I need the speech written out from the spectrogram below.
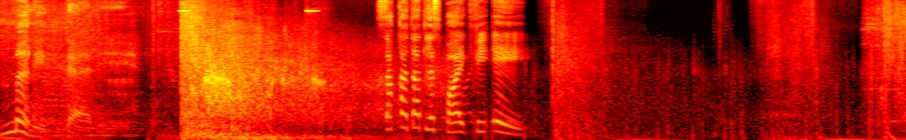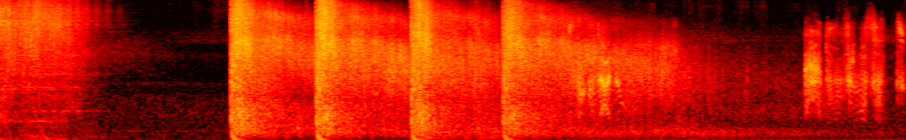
من التالي؟ سقطت السبايك في A فقد عدو أحدهم في الوسط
